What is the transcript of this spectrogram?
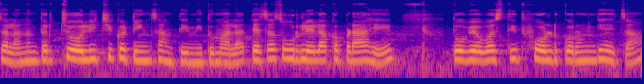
चला नंतर चोलीची कटिंग सांगते मी तुम्हाला. त्याचाच उरलेला कपडा आहे. तो व्यवस्थित फोल्ड करून घ्यायचा.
